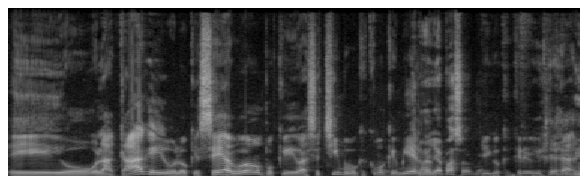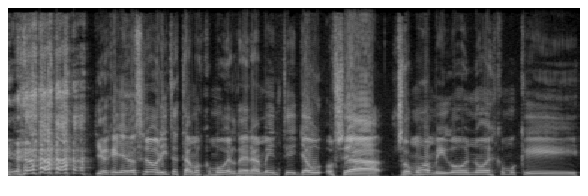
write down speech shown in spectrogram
Eh, o la cague, o lo que sea, weón. Porque va a ser chimbo, porque es como que mierda. No, ya pasó. Pues. digo que creo. Digo que ya no sé, ahorita estamos como verdaderamente. Ya, o sea, somos amigos, no es como que.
